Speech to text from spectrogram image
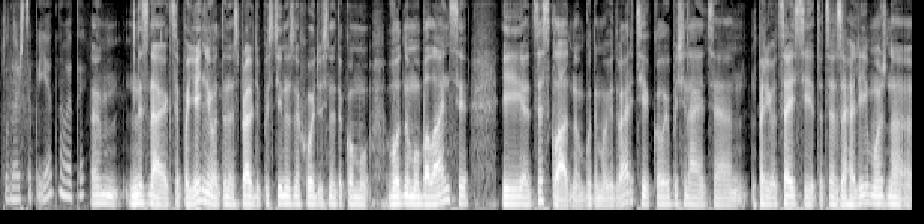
плануєш це поєднувати? Ем, Не знаю, як це поєднувати. Насправді постійно знаходжусь на такому водному балансі, і це складно, будемо відверті. Коли починається період сесії, то це взагалі можна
